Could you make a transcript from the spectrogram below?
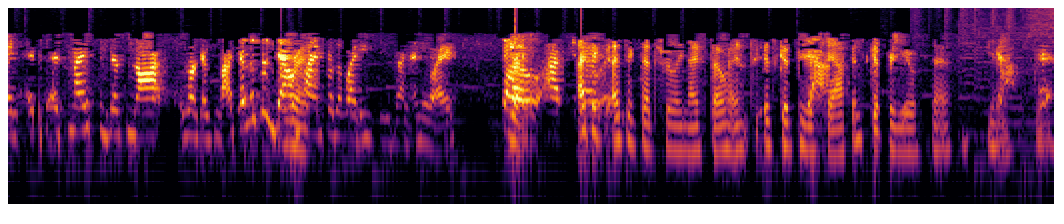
and it's it's nice to just not work as much. And this is downtime Right. for the wedding season anyway. So Right. uh, you I think I think that's really nice though and it's good for your Yeah. staff and it's good for you. So, you know. yeah.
